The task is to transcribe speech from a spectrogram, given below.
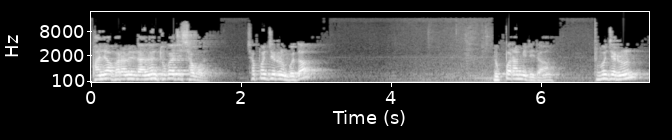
반야 바라밀다는 두 가지 차원. 첫 번째로는 뭐다? 육바라밀이다. 두 번째로는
